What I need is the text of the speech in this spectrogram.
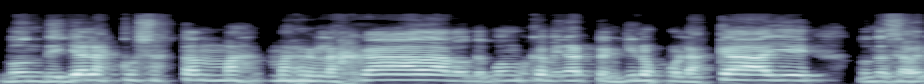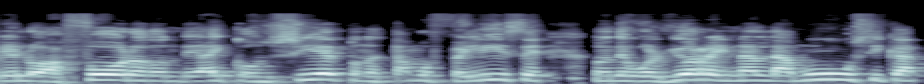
donde ya las cosas están más, más relajadas, donde podemos caminar tranquilos por las calles, donde se abrieron los aforos, donde hay conciertos, donde estamos felices, donde volvió a reinar la música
